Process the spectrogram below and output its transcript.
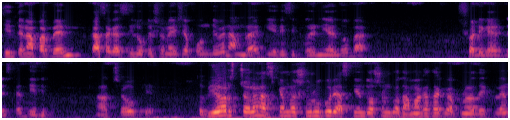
চিনতে না পারবেন কাছাকাছি লোকেশনে এসে ফোন দিবেন আমরা গিয়ে রিসিভ করে নিয়ে আসব বা সঠিক অ্যাড্রেসটা দিয়ে দিব। আচ্ছা ওকে তো ভিউয়ার্স চলেন আজকে আমরা শুরু করি। আজকে কিন্তু অসংখ্য ধামাকা থাকবে আপনারা দেখলেন।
